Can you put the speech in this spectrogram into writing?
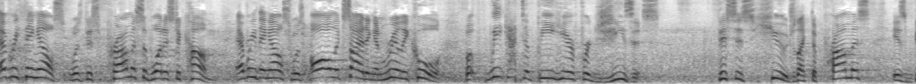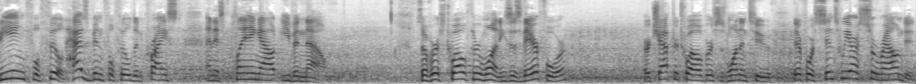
Everything else was this promise of what is to come. Everything else was all exciting and really cool, but we got to be here for Jesus. This is huge. Like the promise is being fulfilled, has been fulfilled in Christ, and is playing out even now. So, verse 12 through 1, he says, Therefore, or chapter 12, verses 1 and 2, therefore, since we are surrounded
